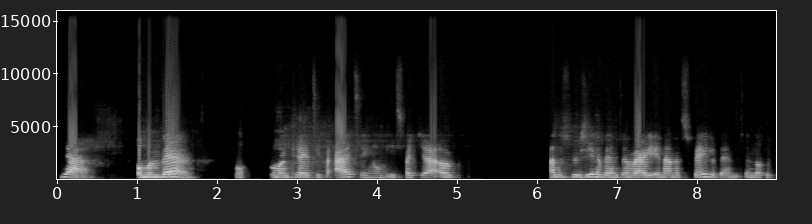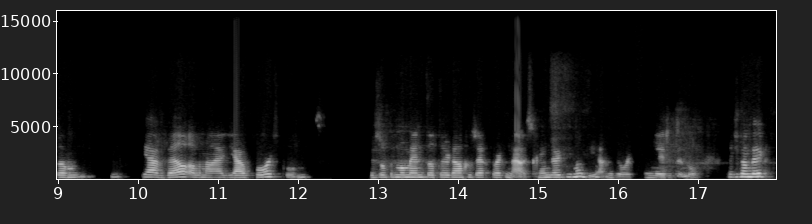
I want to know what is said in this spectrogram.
Ja, om een werk. Om, om een creatieve uiting, om iets wat je ook aan het verzinnen bent en waar je in aan het spelen bent. En dat het dan ja, wel allemaal uit jou voortkomt. Dus op het moment dat er dan gezegd wordt, nou, het is geen leuk iemand die aan het woord in deze tunnel. Dat je dan denkt,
